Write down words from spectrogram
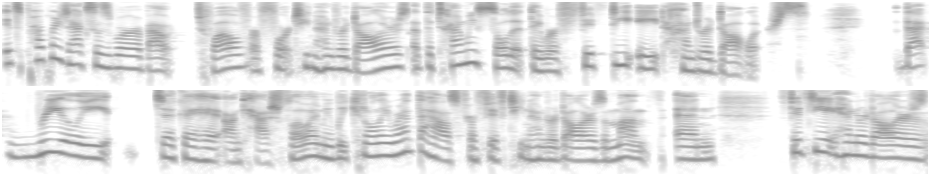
its property taxes were about twelve or fourteen hundred dollars. At the time we sold it, they were fifty eight hundred dollars. That really took a hit on cash flow. I mean, we could only rent the house for fifteen hundred dollars a month, and fifty eight hundred dollars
